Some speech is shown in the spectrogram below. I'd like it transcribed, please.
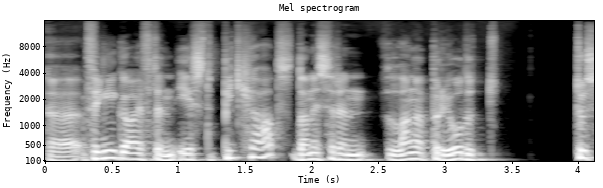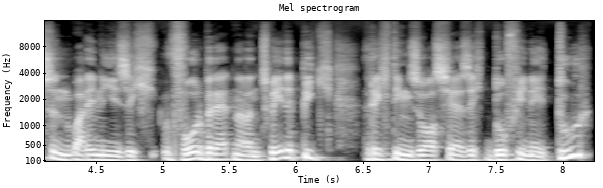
eh Vingegaard heeft een eerste piek gehad. Dan is er een lange periode tussen waarin hij zich voorbereidt naar een tweede piek richting, zoals jij zegt, Dauphiné Tour.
